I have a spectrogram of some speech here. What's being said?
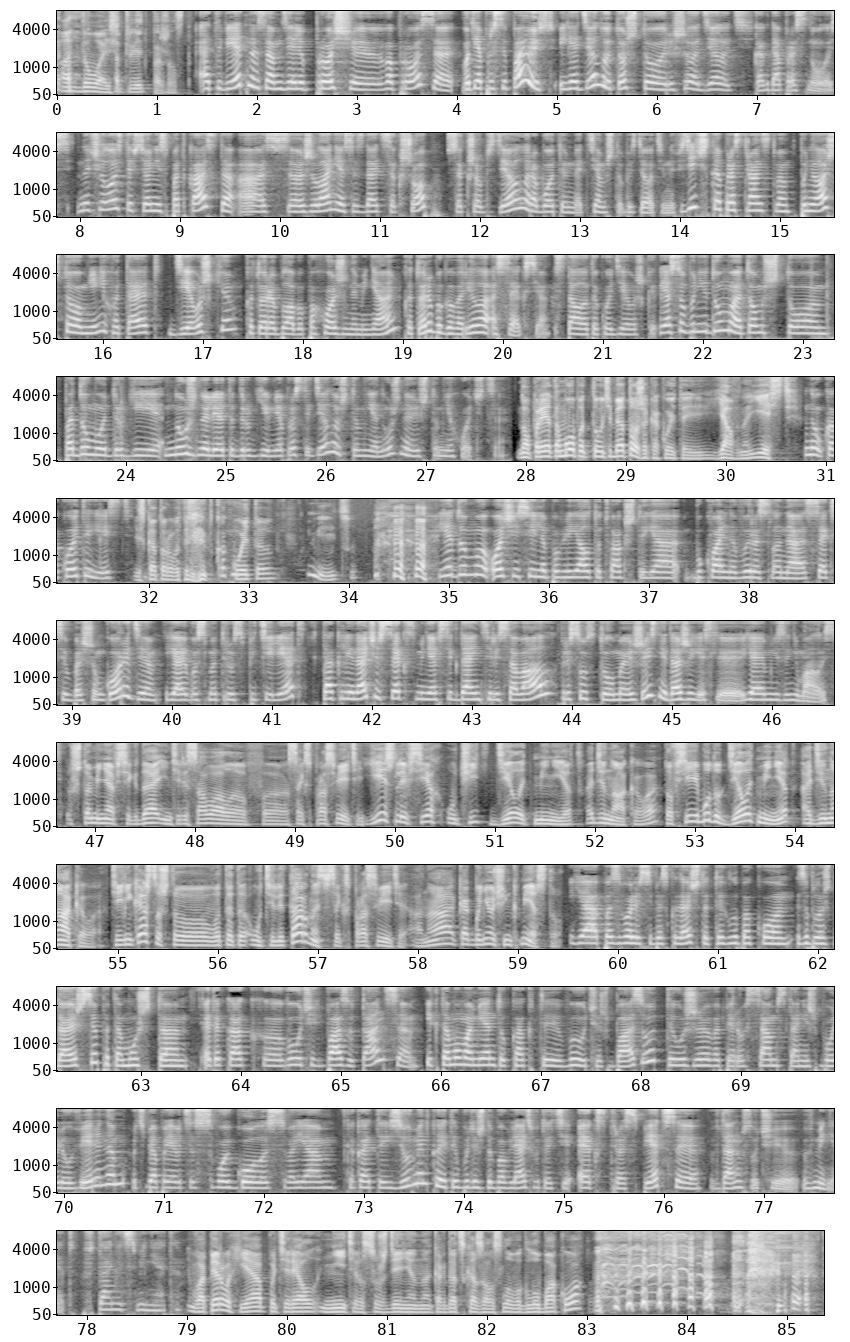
Отдувайся. Ответь, пожалуйста. Ответ, на самом деле, проще вопроса. Вот я просыпаюсь, и я делаю то, что решила делать, когда проснулась. Началось-то все не с подкаста, а с желания создать секс-шоп. Секс-шоп сделала, работаем над тем, чтобы сделать именно физическое пространство. Поняла, что мне не хватает девушки, которая была бы похожа на меня, которая бы говорила о сексе. Стала такой девушкой. Я особо не думаю о том, что подумают другие, нужно ли это другим. Я просто делаю, что мне нужно и что мне хочется. Но при этом опыт-то у тебя тоже какой-то явно есть, Ну, какой-то есть. из которого ты какой-то имеется. Я думаю, очень сильно повлиял тот факт, что я буквально выросла на сексе в большом городе. Я его смотрю с пяти лет. Так или иначе, секс меня всегда интересовал, присутствовал в моей жизни, даже если я им не занималась. Что меня всегда интересовало в э, секс-просвете. Если всех учить делать минет одинаково, то все и будут делать минет одинаково. Тебе не кажется, что вот эта утилитарность в секс-просвете, она как бы не очень к месту? Я позволю себе сказать, что ты глубоко заблуждаешься, потому что это как э, выучить базу танца, и к тому моменту, как ты выучишь базу, ты уже, во-первых, сам станешь более уверенным, у тебя появится свой голос, своя какая-то изюминка, и ты будешь добавлять вот эти экстра специи, в данном случае в минет, в танец минета. Во-первых, я потерял нить рассуждения, на- когда ты сказал слово «глубоко».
